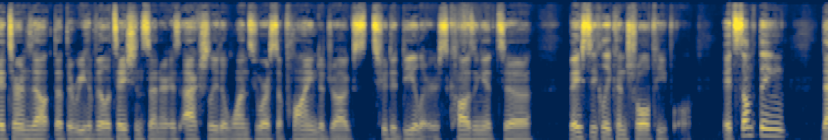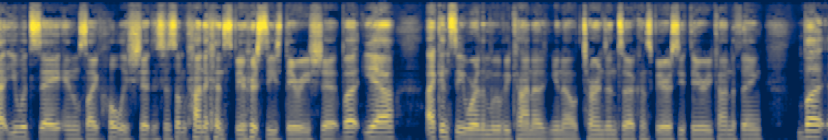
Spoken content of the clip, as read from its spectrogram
it turns out that the rehabilitation center is actually the ones who are supplying the drugs to the dealers, causing it to basically control people. It's something that you would say, and it's like, holy shit, this is some kind of conspiracy theory shit. But yeah, I can see where the movie kind of, you know, turns into a conspiracy theory kind of thing. But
